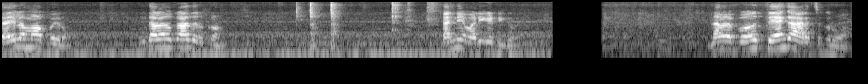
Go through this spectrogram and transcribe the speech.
தைலமாக போயிடும் இந்த அளவுக்காவது இருக்கணும். தண்ணியை வடிகட்டிக்கணும் நம்ம இப்போ வந்து தேங்காய் அரைச்சிக்கிடுவோம்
